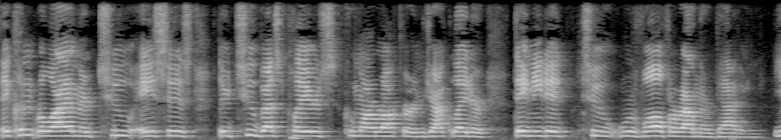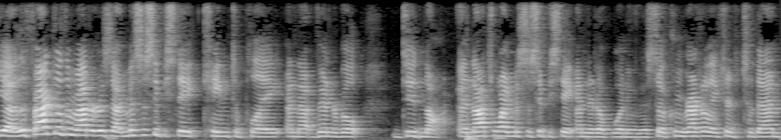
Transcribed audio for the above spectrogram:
they couldn't rely on their two aces, their two best players, Kumar Rocker and Jack Leiter. They needed to revolve around their batting. Yeah, the fact of the matter is that Mississippi State came to play and that Vanderbilt did not. And that's why Mississippi State ended up winning this. So congratulations to them.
